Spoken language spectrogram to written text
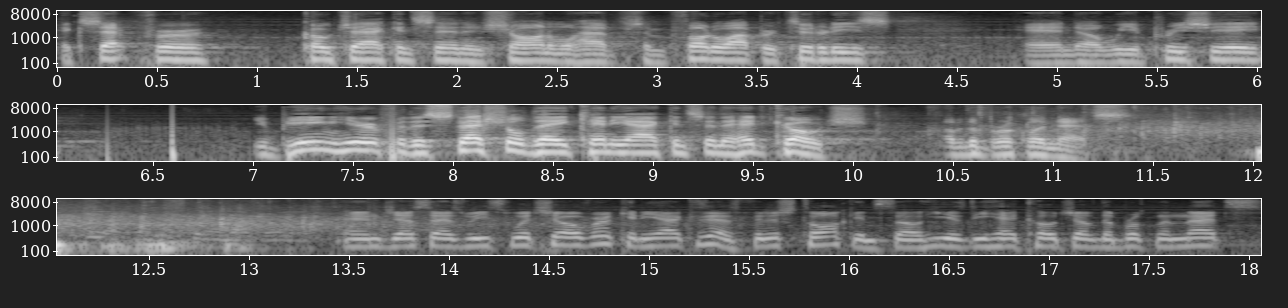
except for Coach Atkinson and Sean We'll have some photo opportunities, and uh, we appreciate you being here for this special day. Kenny Atkinson, the head coach of the Brooklyn Nets. And just as we switch over, Kenny Atkinson has finished talking. So he is the head coach of the Brooklyn Nets.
